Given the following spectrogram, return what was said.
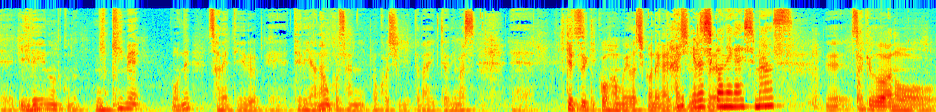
えー異例のこの2期目をね、されている、えー、照屋直子さんにお越しいただいております。えー引き続き後半もよろしくお願いいたします。はいよろしくお願いしますで先ほどあの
